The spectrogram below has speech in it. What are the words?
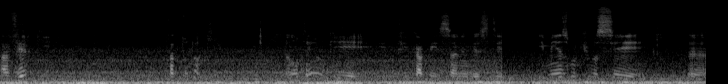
a, a ver que está tudo aqui. Eu não tenho que ficar pensando em besteira. E mesmo que você é,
